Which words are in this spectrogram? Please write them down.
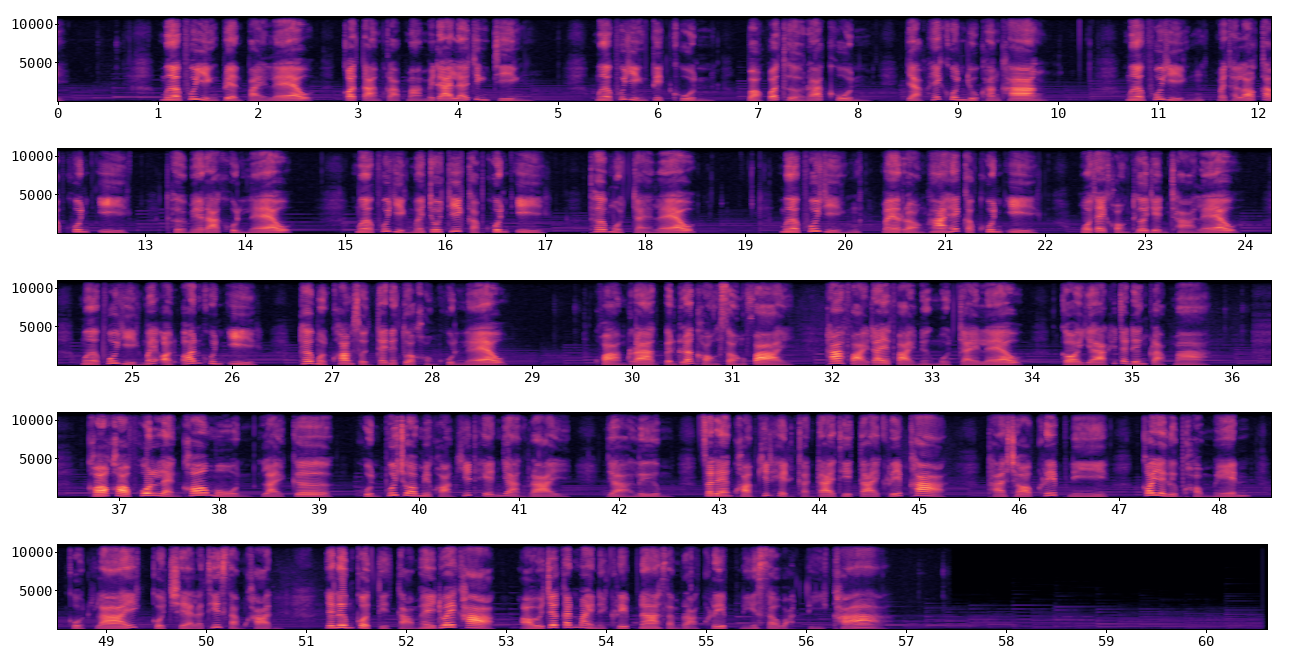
เมื่อผู้หญิงเปลี่ยนไปแล้ว ก็ตามกลับมาไม่ได้แล้วจริง ๆ เมื่อผู้หญิงติดคุณ บอกว่าเธอรักคุณ อยากให้คุณอยู่ข้างๆ เมื่อผู้หญิงไม่ทะเลาะกกับคุณอีก เธอไม่รักคุณแล้ว เมื่อผู้หญิงไม่จู้จี้กับคุณอีก เธอหมดใจแล้ว เมื่อผู้หญิงไม่ร้องไห้ให้กับคุณอีก หัวใจของเธอเย็นชาแล้ว เมื่อผู้หญิงไม่อดอ้อนคุณอีก เธอหมดความสนใจในตัวของคุณแล้ว ความรักเป็นเรื่องของสองฝ่าย ถ้าฝ่ายใดฝ่ายหนึ่งหมดใจแล้ว ก็ยากที่จะดึงกลับมา ขอขอบคุณแหล่งข้อมูลไลเกอร์ คุณผู้ชมมีความคิดเห็นอย่างไร อย่าลืม แสดงความคิดเห็นกันได้ที่ใต้คลิปค่ะ ถ้าชอบคลิปนี้ ก็อย่าลืมคอมเมนต์ กดไลค์ กดแชร์และที่สำคัญ อย่าลืมกดติดตามให้ด้วยค่ะ เอาไว้เจอกันใหม่ในคลิปหน้าสำหรับคลิปนี้สวัสดีค่ะ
